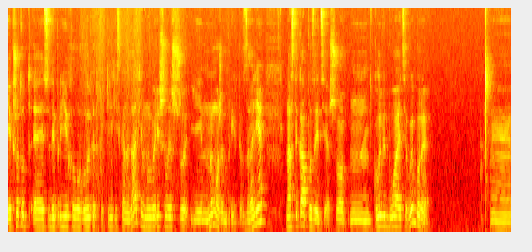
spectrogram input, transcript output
якщо тут е, сюди приїхала велика така кількість кандидатів, ми вирішили, що і ми можемо приїхати. Взагалі, у нас така позиція, що м, коли відбуваються вибори, е,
